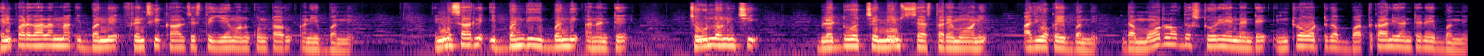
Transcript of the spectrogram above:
హెల్ప్ అడగాలన్న ఇబ్బంది ఫ్రెండ్స్కి కాల్ చేస్తే ఏమనుకుంటారు అని ఇబ్బంది. ఎన్నిసార్లు ఇబ్బంది ఇబ్బంది అని అంటే చెవుల్లో నుంచి బ్లడ్ వచ్చే మీమ్స్ చేస్తారేమో అని అది ఒక ఇబ్బంది. The moral of the story ఏంటంటే ఇంట్రోవర్ట్గా బతకాలి అంటేనే ఇబ్బంది.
